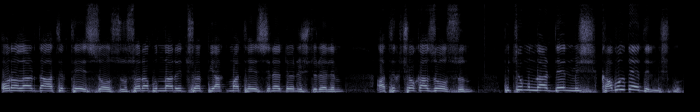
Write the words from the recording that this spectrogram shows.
Oralarda atık tesisi olsun. Sonra bunları çöp yakma tesisine dönüştürelim. Atık çok az olsun. Bütün bunlar denmiş, kabul de edilmiş bu.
